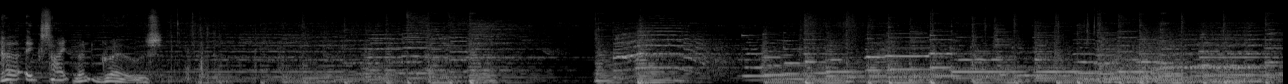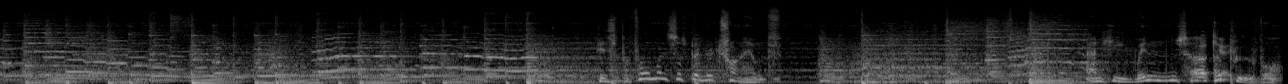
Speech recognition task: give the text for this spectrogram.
Her excitement grows. Performance has been a triumph. And he wins her Okay. approval.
